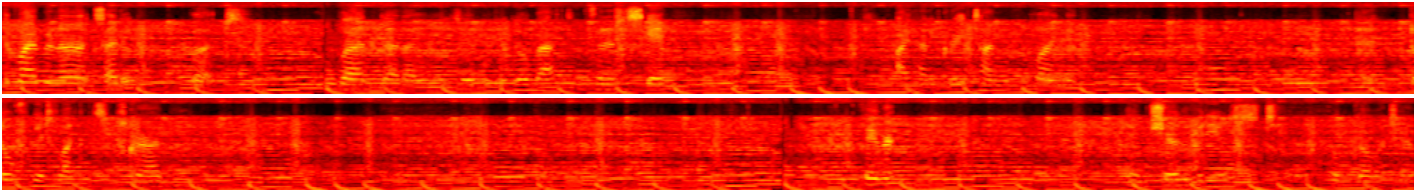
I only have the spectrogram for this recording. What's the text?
It might have been unexciting, but I'm glad that I was able to go back and finish this game. Forget to like and subscribe. Favorite and share the videos to help grow my channel.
